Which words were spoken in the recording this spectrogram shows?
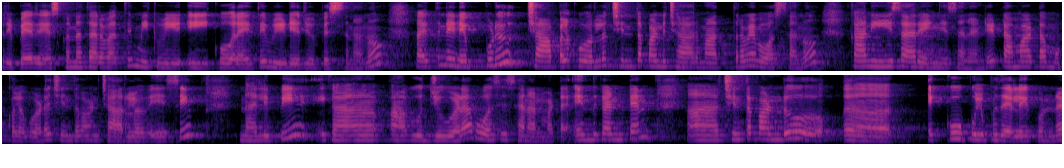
ప్రిపేర్ చేసుకున్న తర్వాత మీకు ఈ కూర అయితే వీడియో చూపిస్తున్నాను. అయితే నేను ఎప్పుడు చేపల కూరలో చింతపండు చారు మాత్రమే పోస్తాను. కానీ ఈసారి ఏం చేశానంటే టమాటా ముక్కలు కూడా చింతపండు చారులో వేసి నలిపి ఇక ఆ గుజ్జు కూడా పోసేసాను అనమాట ఎందుకంటే చింతపండు ఎక్కువ పులుపు తెలియకుండా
